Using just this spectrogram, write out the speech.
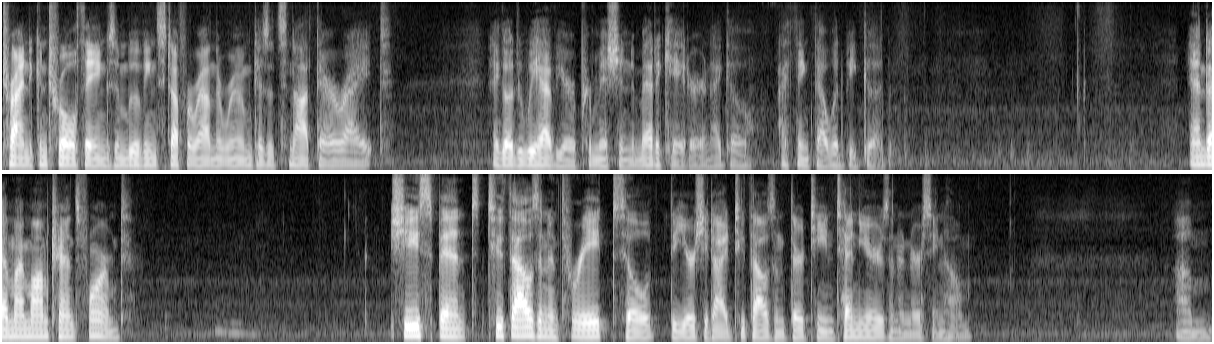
trying to control things and moving stuff around the room because it's not there right. I go, Do we have your permission to medicate her? And I go, I think that would be good. And uh, my mom transformed she spent 2003 till the year she died, 2013, 10 years in a nursing home. Um,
